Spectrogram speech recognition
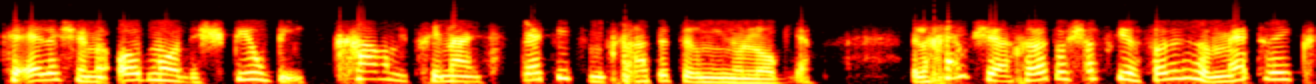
כאלה שמאוד מאוד השפיעו, בעיקר מבחינה אסתטית ומבחינת הטרמינולוגיה. ולכן כשהאחיות אושסקי עושות את המטריקס,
